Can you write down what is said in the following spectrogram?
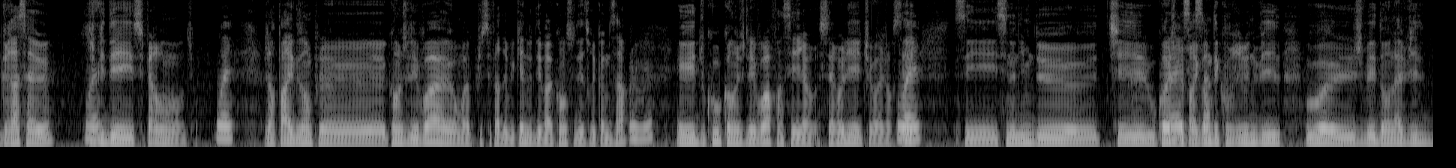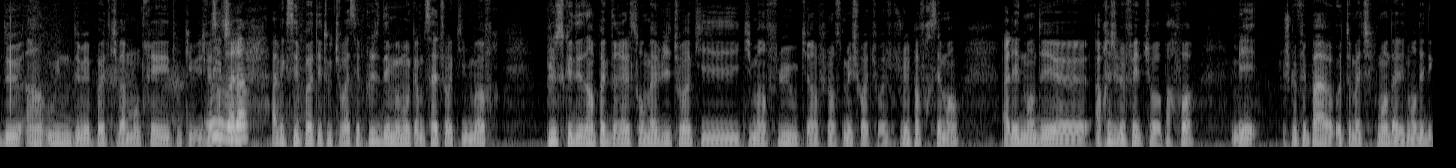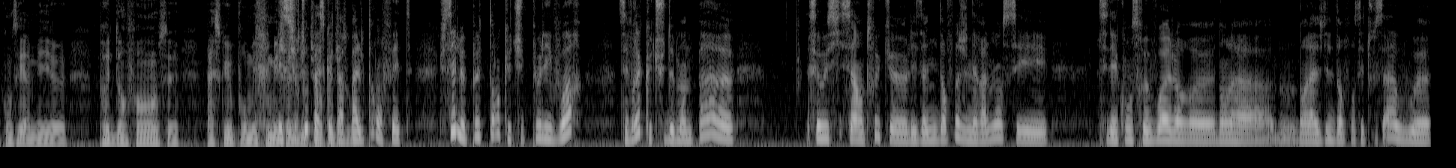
grâce à eux, Ouais. je vis des super bons moments, tu vois. Ouais, Genre, par exemple, euh, quand je les vois, euh, on va plus se faire des week-ends ou des vacances ou des trucs comme ça. mhm, Et du coup, quand je les vois, c'est relié, tu vois. Genre, c'est ouais, c'est synonyme de euh, chill ou quoi. je vais par exemple ça. découvrir une ville ou euh, je vais dans la ville de un ou une de mes potes qui va me montrer et tout. Qui, je vais oui, sortir voilà. avec ses potes et tout, tu vois. C'est plus des moments comme ça, tu vois, qui m'offrent plus que des impacts réels sur ma vie, tu vois, qui, qui m'influent ou qui influencent mes choix, tu vois. Je vais pas forcément aller demander. euh, Après, je le fais, tu vois, parfois, mais je le fais pas euh, automatiquement d'aller demander des conseils à mes euh, potes d'enfance parce que pour mes, tous mes Et choix de vie, surtout tu vois, parce que t'as pas le temps en fait. Tu sais, le peu de temps que tu peux les voir, c'est vrai que tu demandes pas. euh, C'est aussi, c'est un truc, les amis d'enfance, généralement, c'est. C'est dès qu'on se revoit, genre, euh, dans la, dans la ville d'enfance et tout ça, ou. euh,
